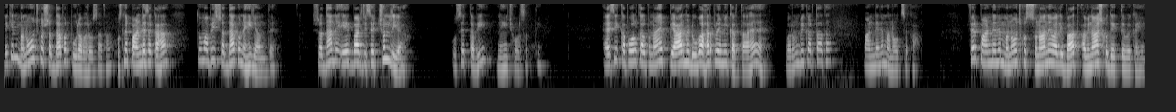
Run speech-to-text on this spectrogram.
लेकिन मनोज को श्रद्धा पर पूरा भरोसा था। उसने पांडे से कहा, तुम अभी श्रद्धा को नहीं जानते। श्रद्धा ने एक बार जिसे चुन लिया, उसे कभी नहीं छोड़ सकती। ऐसी कपोल कल्पनाएँ प्यार में डूबा हर प्रेमी करता है। वरुण भी करता था। पांडे ने मनोज से कहा। फिर पांडे ने मनोज को सुनाने वाली बात अविनाश को देखते हुए कही।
